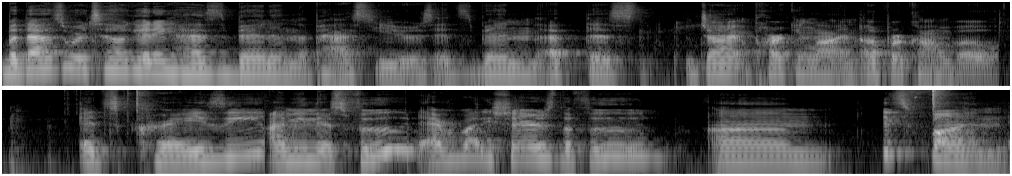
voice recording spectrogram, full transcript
But that's where tailgating has been in the past years. It's been at this giant parking lot in Upper Convo. It's crazy. I mean, there's food. Everybody shares the food. Um, it's fun,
